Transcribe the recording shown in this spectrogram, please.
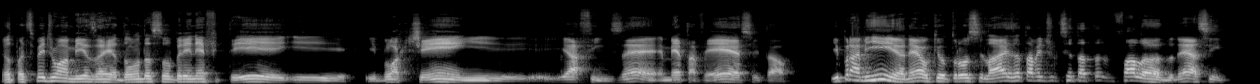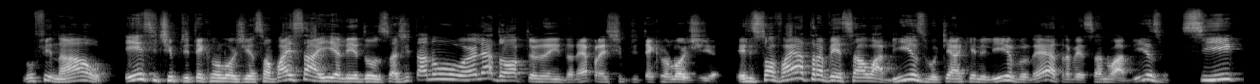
Eu participei de uma mesa redonda sobre NFT e, e blockchain e, e, afins, né? Metaverso e tal. E para mim, né, o que eu trouxe lá é exatamente o que você está falando, né? Assim, no final, esse tipo de tecnologia só vai sair ali dos. A gente está no early adopter ainda, né, para esse tipo de tecnologia. Ele só vai atravessar o abismo, que é aquele livro, né, atravessando o abismo, se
